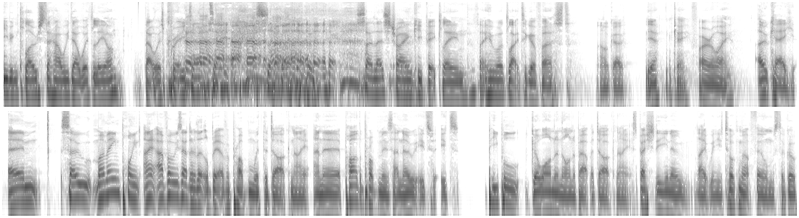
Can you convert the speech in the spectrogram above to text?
even close to how we dealt with Leon. That was pretty dirty. so, so let's try and keep it clean. Who would like to go first? I'll go. Yeah, okay, fire away. Okay. Um, so my main point, I, I've always had a little bit of a problem with the Dark Knight, and uh, part of the problem is I know it's it's people go on and on about the Dark Knight, especially you know like when you're talking about films, they go,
